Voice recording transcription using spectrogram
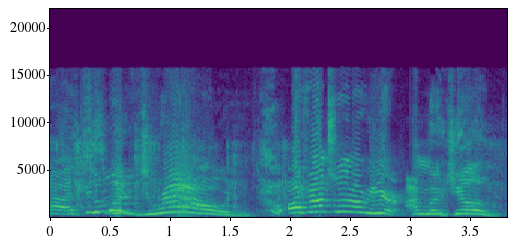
Ah, someone drowned. Oh, I found someone over here. I'm gonna kill him.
